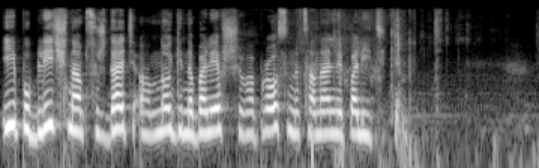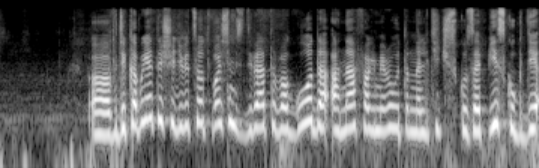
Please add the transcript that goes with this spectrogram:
и публично обсуждать э, многие наболевшие вопросы национальной политики. Э, в декабре 1989 года она формирует аналитическую записку, где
